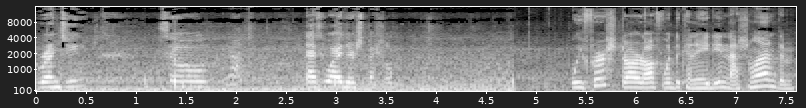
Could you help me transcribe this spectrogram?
Ranji. So yeah, that's why they're special. We first start off with the Canadian national anthem.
